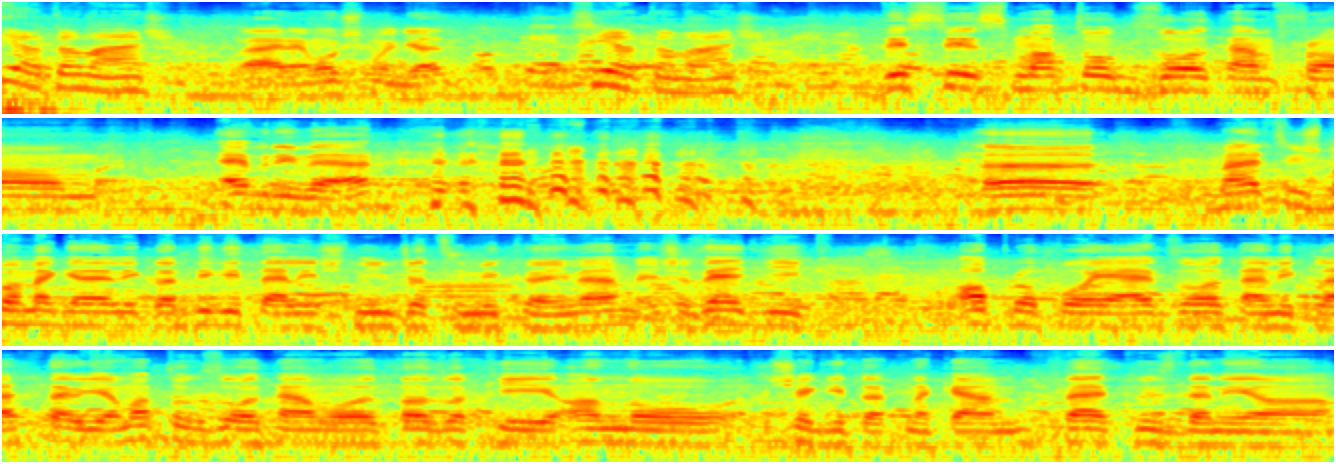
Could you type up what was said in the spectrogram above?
Szia Tamás! Várjál, most mondjad. Szia Tamás! This is Matok Zoltán from everywhere. uh, márciusban megjelenik a Digitális Ninja című könyvem, és az egyik apropóját Zoltánik lette. Ugye Matok Zoltán volt az, aki annó segített nekem felküzdeni a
